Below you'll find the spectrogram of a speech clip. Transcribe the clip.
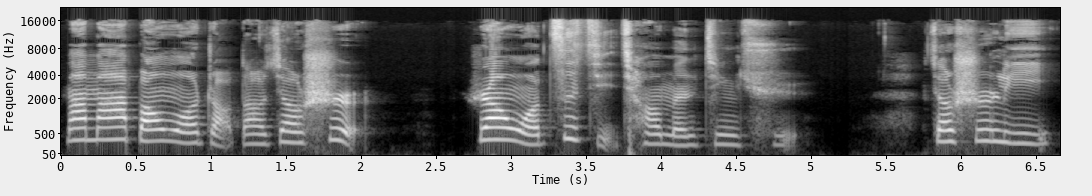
妈妈帮我找到教室，让我自己敲门进去。教室里，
